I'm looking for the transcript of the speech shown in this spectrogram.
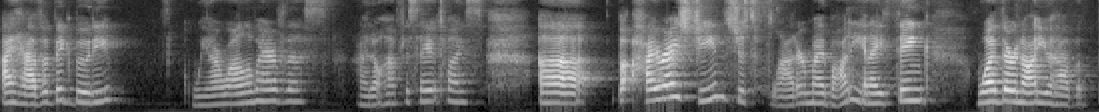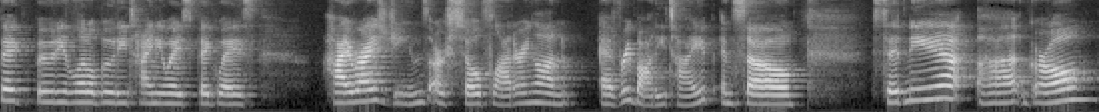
I have a big booty. We are well aware of this. I don't have to say it twice. Uh, but high rise jeans just flatter my body, and I think whether or not you have a big booty, little booty, tiny waist, big waist, high rise jeans are so flattering on every body type. And so, Sydney, uh, girl,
